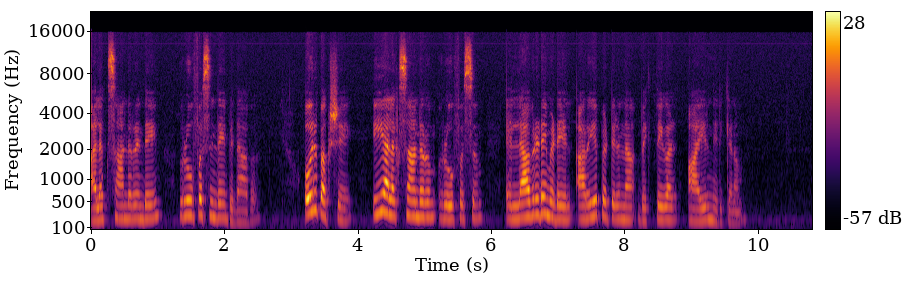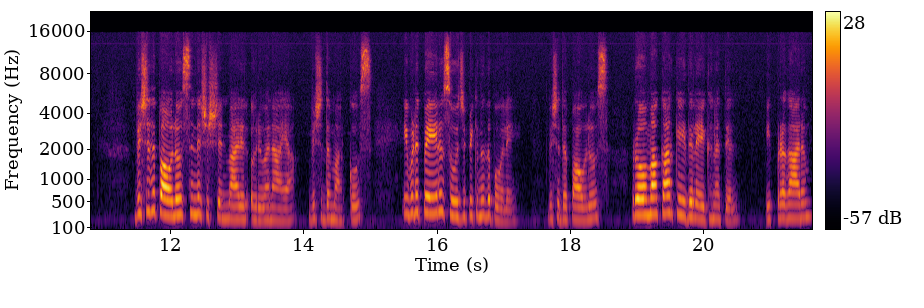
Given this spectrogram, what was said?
അലക്സാണ്ടറിന്റെയും റൂഫസിന്റെയും പിതാവ്. ഒരു പക്ഷേ ഈ അലക്സാണ്ടറും റൂഫസും എല്ലാവരുടെയും ഇടയിൽ അറിയപ്പെട്ടിരുന്ന വ്യക്തികൾ ആയിരുന്നിരിക്കണം. വിശുദ്ധ പൗലോസിന്റെ ശിഷ്യന്മാരിൽ ഒരുവനായ വിശുദ്ധ മാർക്കോസ് ഇവിടെ പേര് സൂചിപ്പിക്കുന്നത് പോലെ വിശുദ്ധ പൗലോസ് റോമാക്കാർക്ക് എഴുതിയ ലേഖനത്തിൽ ഇപ്രകാരം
